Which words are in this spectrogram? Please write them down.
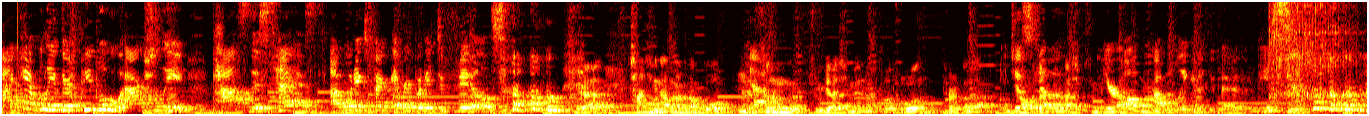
I can't believe there's people who actually passed this test. I would expect everybody to fail, so. 그러니까 자신감을 갖고 Yeah. 수능 준비하시면 더 좋은 결과가 나오지 않을까 싶습니다. you're all probably gonna do better than me. so.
